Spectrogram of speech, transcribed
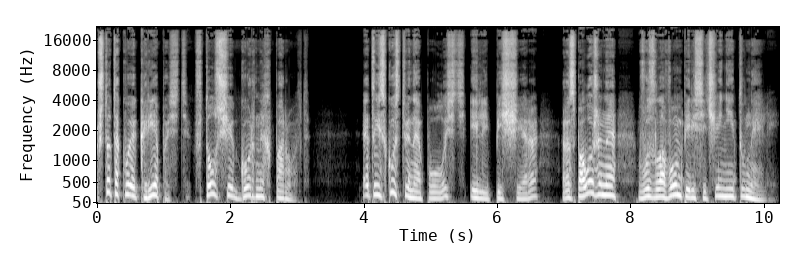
Что такое крепость в толще горных пород? Это искусственная полость или пещера, расположенная в узловом пересечении туннелей.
